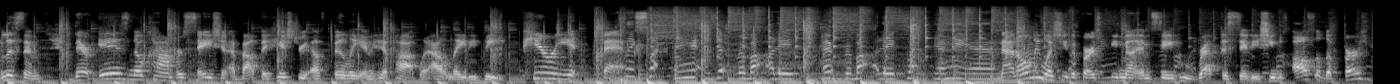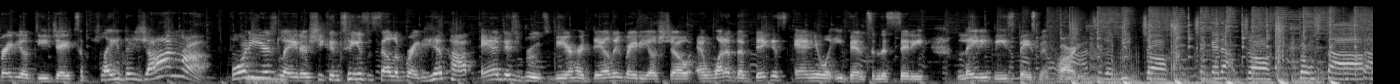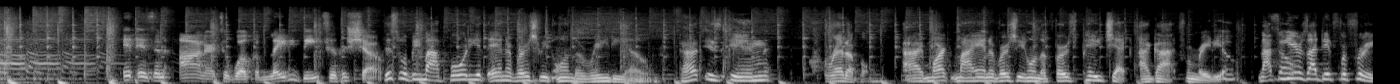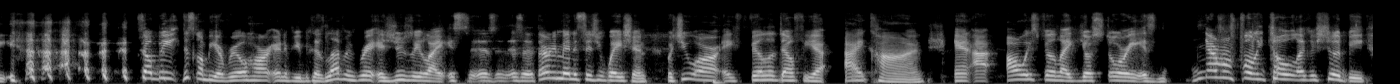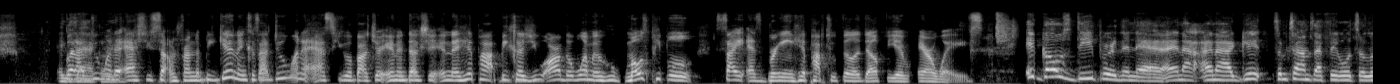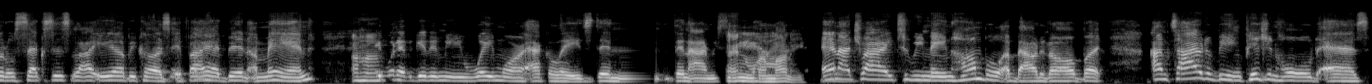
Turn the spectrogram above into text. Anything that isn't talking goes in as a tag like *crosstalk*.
Listen, there is no conversation about the history of Philly and hip hop without Lady B. Period. Facts. Everybody, everybody Not only was she the first female MC who repped the city, she was also the first radio DJ to play the genre. 40 years later, she continues to celebrate hip hop and its roots via her daily radio show and one of the biggest annual events in the city, Lady B's Basement Party. It is an honor to welcome Lady B to the show. This will be my 40th anniversary on the radio. That is incredible. I marked my anniversary on the first paycheck I got from radio. Not so, the years I did for free. *laughs* so be this is gonna be a real hard interview because Love and Grit is usually like it's, it's, it's a 30 minute situation, but you are a Philadelphia icon. And I always feel like your story is never fully told like it should be. Exactly. But I do want to ask you something from the beginning because I do want to ask you about your introduction into hip hop because you are the woman who most people cite as bringing hip hop to Philadelphia airwaves. It goes deeper than that, and I and I get sometimes I feel it's a little sexist, like yeah, because if I had been a man, uh-huh. it would have given me way more accolades than than I'm and more money. And I try to remain humble about it all, but I'm tired of being pigeonholed as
